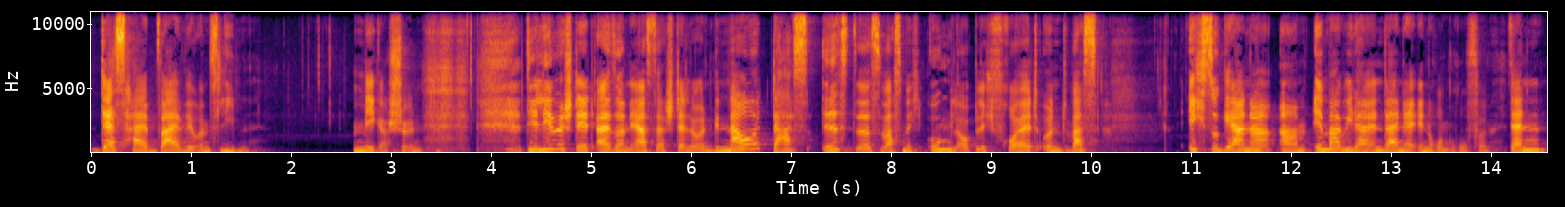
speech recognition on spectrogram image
deshalb, weil wir uns lieben. Mega schön. Die Liebe steht also an erster Stelle und genau das ist es, was mich unglaublich freut und was ich so gerne ähm, immer wieder in deine Erinnerung rufe. Denn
